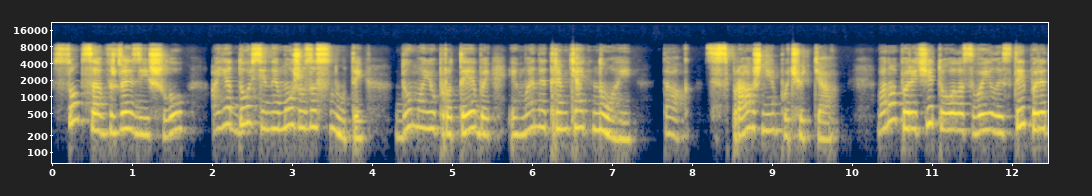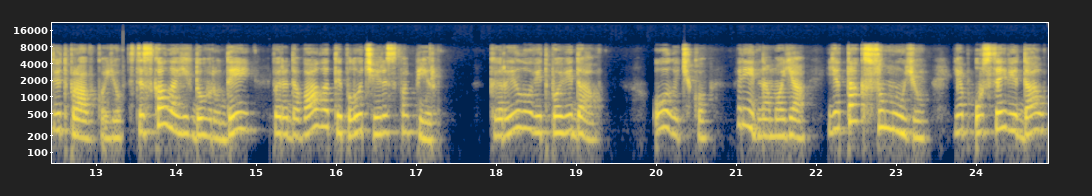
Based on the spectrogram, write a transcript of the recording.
сонце вже зійшло, а я досі не можу заснути. Думаю про тебе, і в мене тремтять ноги. Так, це справжнє почуття. Вона перечитувала свої листи перед відправкою, стискала їх до грудей, передавала тепло через папір. Кирило відповідав Олечко, рідна моя, я так сумую, я б усе віддав,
